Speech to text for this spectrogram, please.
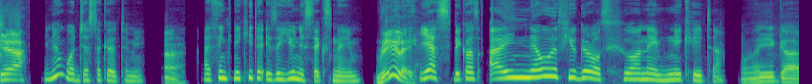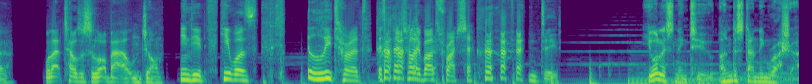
Yeah. You know what just occurred to me? Uh, I think Nikita is a unisex name. really? Yes, because I know a few girls who are named Nikita. Well, there you go. Well, that tells us a lot about Elton John. Indeed, he was illiterate, especially about Russia. Indeed. You're listening to Understanding Russia.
